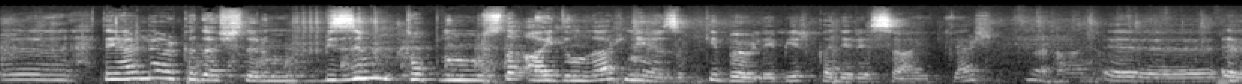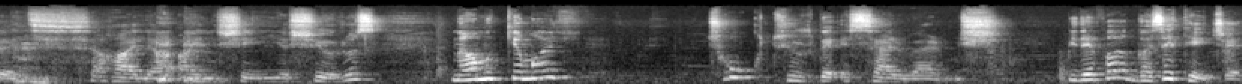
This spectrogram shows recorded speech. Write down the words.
Ee, değerli arkadaşlarım, bizim toplumumuzda aydınlar ne yazık ki böyle bir kadere sahipler. Ee, evet, hala aynı şeyi yaşıyoruz. Namık Kemal çok türde eser vermiş. Bir defa gazeteci,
